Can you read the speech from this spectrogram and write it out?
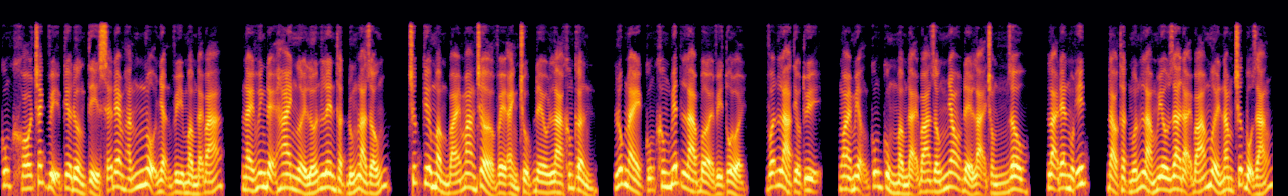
cũng khó trách vị kia đường tỷ sẽ đem hắn ngộ nhận vì mầm đại bá, này huynh đệ hai người lớn lên thật đúng là giống, trước kia mầm bái mang trở về ảnh chụp đều là không cần, lúc này cũng không biết là bởi vì tuổi, vẫn là tiểu tụy, ngoài miệng cũng cùng mầm đại bá giống nhau để lại trồng dâu, lại đen một ít, đảo thật muốn làm miêu ra đại bá 10 năm trước bộ dáng.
